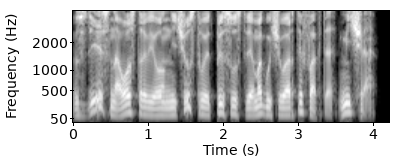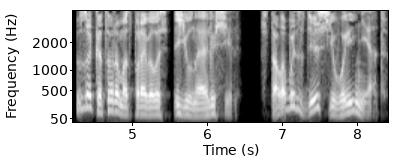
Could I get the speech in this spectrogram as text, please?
Здесь, на острове, он не чувствует присутствия могучего артефакта — меча за которым отправилась юная Люсиль. Стало быть, здесь его и нет.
